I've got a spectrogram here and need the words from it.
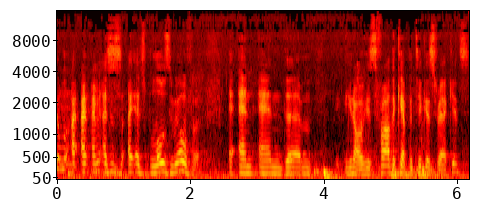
a look. I, I, I just, I, it just blows me over and and um, you know his father kept Metikas records.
